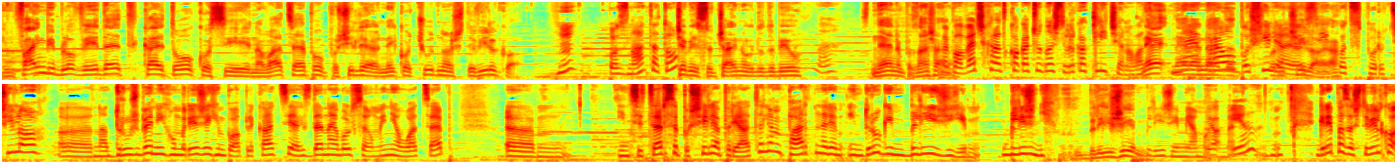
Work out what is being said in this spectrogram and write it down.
In fajn bi bilo vedeti, kaj je to, ko si na WhatsAppu pošiljajo neko čudno številko. Hm? Poznate to? Če bi slučajno kdo dobil, Ne. ne, ne poznaš. Ali? pa večkrat kakšna čudna številka kliče na vas. Ne, ne, ne, ne, prav da- pošiljajo sporočilo, si ja. kot sporočilo uh, na družbenih omrežjih in po aplikacijah, zdaj najbolj se omenja WhatsApp. Um, in sicer se pošilja prijateljem, partnerjem in drugim bližjim. Bližnjim, Bližjim. bližjim ja, Ja, moram in? reči. Gre pa za številko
